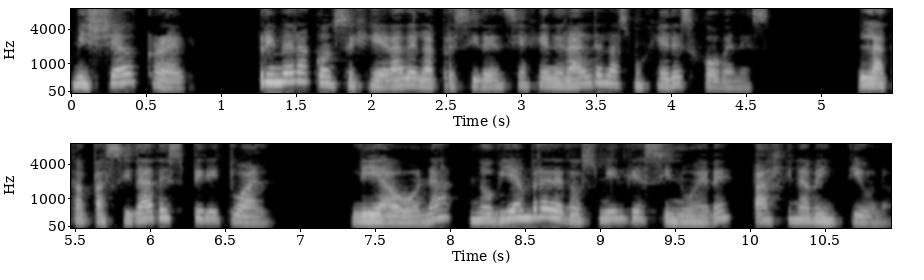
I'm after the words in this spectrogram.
Michelle Craig, primera consejera de la Presidencia General de las Mujeres Jóvenes. La capacidad espiritual. Liaona, noviembre de 2019, página 21.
